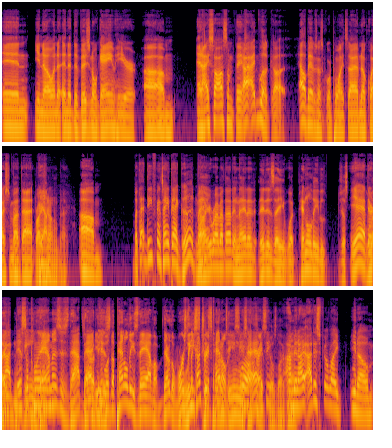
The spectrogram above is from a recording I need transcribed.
in you know in a, in a divisional game here. Um, and I saw something. I, I look, uh, Alabama's gonna score points. I have no question about that. Bryce Yeah. Young's back. Um, but that defense ain't that good, man. No, you're right about that. And that it is a what penalty? Just Yeah, they're not laden team. disciplined. Bama's is that gotta bad? You think, well, the penalties they have, a, they're the worst in the country at penalties. team Isn't he's that had, crazy? It feels like. I mean, I, I just feel like you know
